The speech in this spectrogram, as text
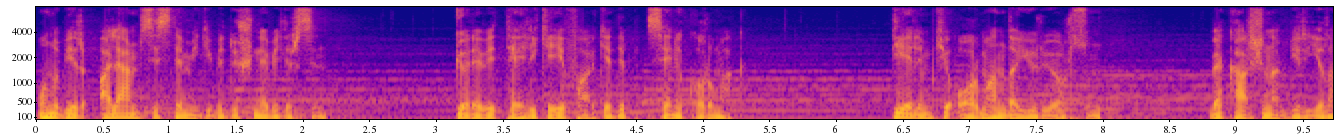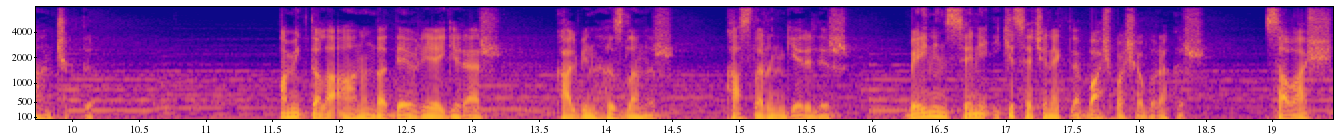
Onu bir alarm sistemi gibi düşünebilirsin. Görevi tehlikeyi fark edip seni korumak. Diyelim ki ormanda yürüyorsun ve karşına bir yılan çıktı. Amigdala anında devreye girer, kalbin hızlanır, kasların gerilir, beynin seni iki seçenekle baş başa bırakır. Savaş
